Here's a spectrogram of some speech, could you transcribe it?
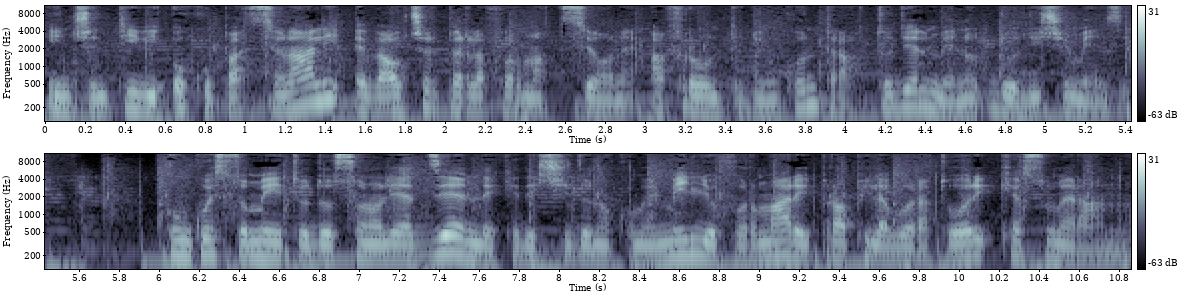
incentivi occupazionali e voucher per la formazione a fronte di un contratto di almeno 12 mesi. Con questo metodo sono le aziende che decidono come meglio formare i propri lavoratori che assumeranno.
